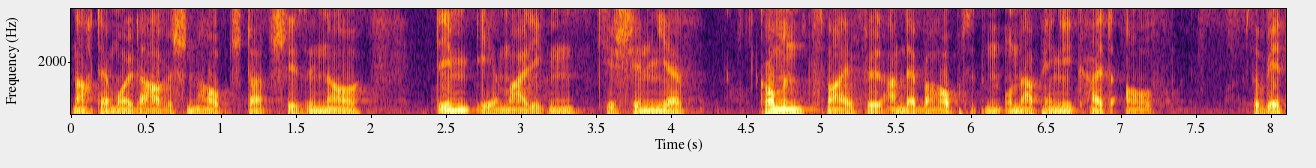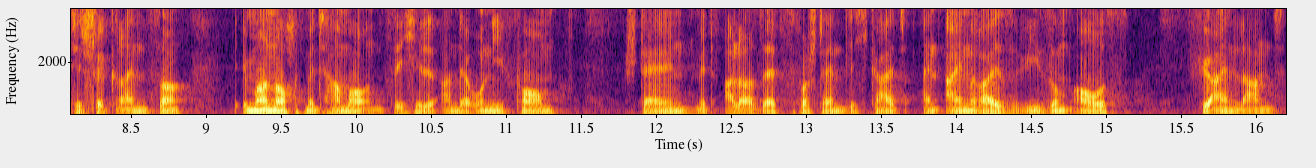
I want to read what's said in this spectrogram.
nach der moldawischen Hauptstadt Chisinau, dem ehemaligen Chisinjew, kommen Zweifel an der behaupteten Unabhängigkeit auf. Sowjetische Grenzer, immer noch mit Hammer und Sichel an der Uniform, stellen mit aller Selbstverständlichkeit ein Einreisevisum aus für ein Land,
